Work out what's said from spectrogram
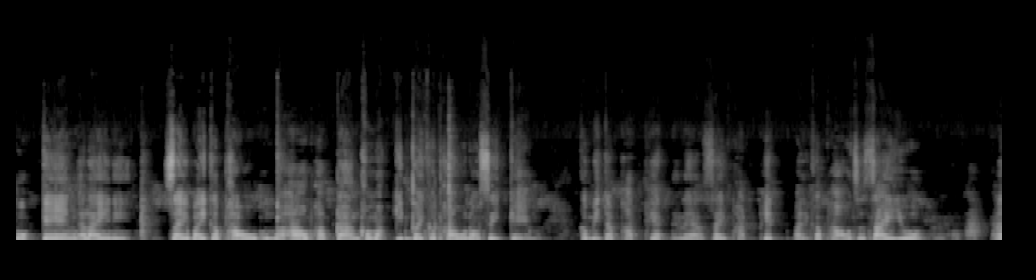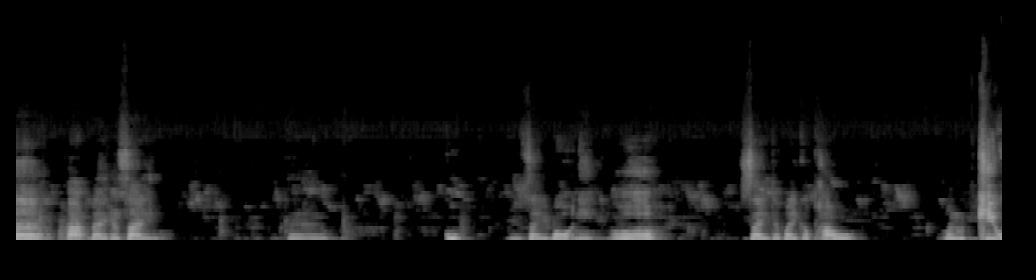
พวกแกงอะไรนี่ ใส่ใบกะเพราเพิ่นว่าอ้าวภาคกลางเขามักกินใบกะเพราเนาะใส่แกง ก็มีแต่พัดเพชรนั่นแหล้ว ใส่พัดเพชรใบกะเพราจะใส่อยู่หนูก็ภาคกลางเออภาคใดก็ใส่ แต่ กุ๊กอยู่ใส่โบะนี่ โอ้ใส่แต่ใบกะเพรา มันคิ้ว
